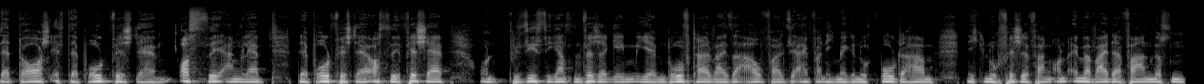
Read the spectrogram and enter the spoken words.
der Dorsch ist der Brotfisch der Ostseeangler, der Brotfisch der Ostseefischer. Und du siehst, die ganzen Fischer geben ihren Beruf teilweise auf, weil sie einfach nicht mehr genug Quote haben, nicht genug Fische fangen und immer weiterfahren müssen,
